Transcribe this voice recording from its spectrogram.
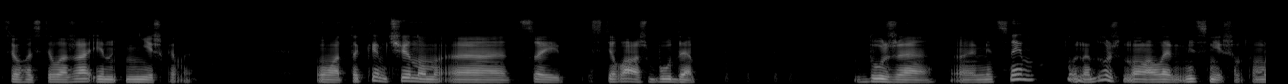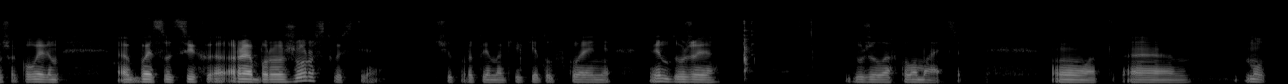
цього стілажа і ніжками. От, таким чином е, цей стілаж буде дуже міцним. Ну, не дуже, ну, але міцнішим. Тому що коли він без оцих ребер жорсткості, четвертинок, які тут вклеєні, він дуже, дуже легко ламається. От, е, ну,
